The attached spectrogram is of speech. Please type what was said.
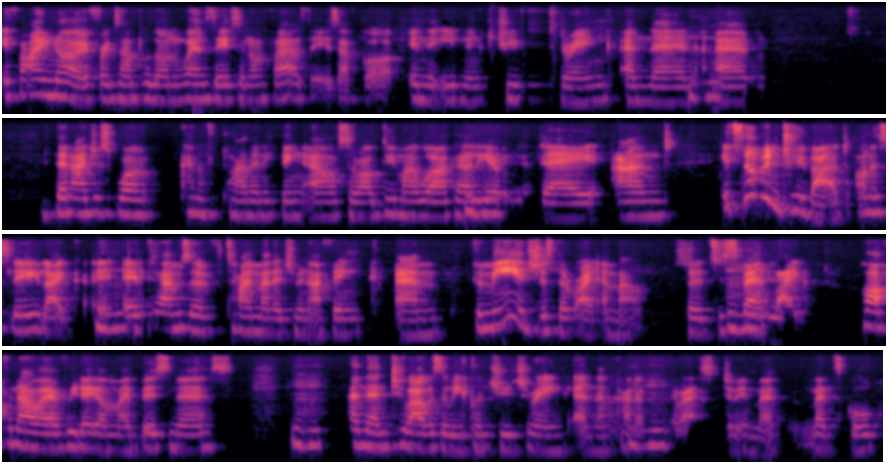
if I know, for example, on Wednesdays and on Thursdays, I've got in the evening tutoring, and then Mhm. um then I just won't kind of plan anything else, or I'll do my work earlier Mm-hmm. in the day. And it's not been too bad, honestly. Like Mhm. in terms of time management, I think um, for me it's just the right amount. So to Mhm. spend like half an hour every day on my business, Mhm. and then two hours a week on tutoring, and then kind of the rest doing med, med school.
